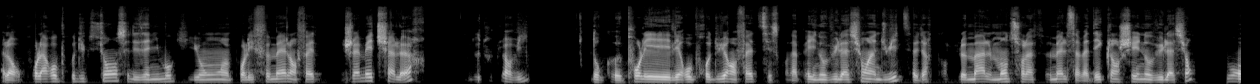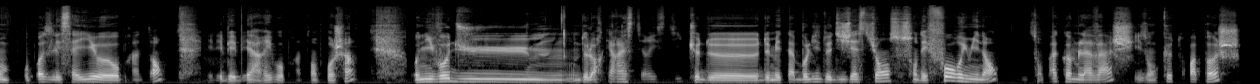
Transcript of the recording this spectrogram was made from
Alors pour la reproduction, c'est des animaux qui ont pour les femelles en fait jamais de chaleur de toute leur vie. Donc euh, pour les, reproduire, en fait, c'est ce qu'on appelle une ovulation induite, c'est-à-dire quand le mâle monte sur la femelle, ça va déclencher une ovulation. Nous, on propose les saillies euh, au printemps et les bébés arrivent au printemps prochain. Au niveau de leurs caractéristiques de, métabolisme, de digestion, ce sont des faux ruminants. Ils ne sont pas comme la vache, ils ont que trois poches.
